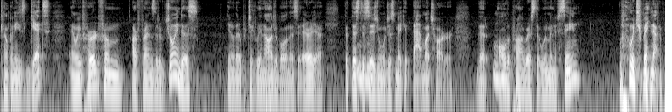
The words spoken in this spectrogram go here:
companies get. And we've heard from our friends that have joined us, you know, they're particularly knowledgeable in this area, that this mm-hmm. decision will just make it that much harder. That mm-hmm. all the progress that women have seen, which may not,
